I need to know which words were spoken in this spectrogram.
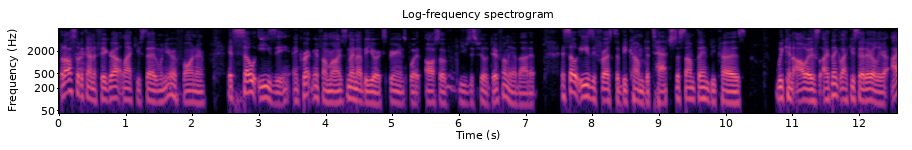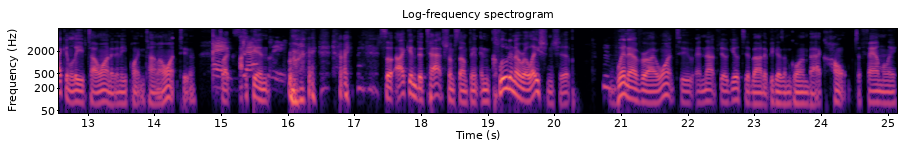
But also to kind of figure out, like you said, when you're a foreigner, it's so easy. And correct me if I'm wrong, this may not be your experience, but also mm-hmm. you just feel differently about it. It's so easy for us to become detached to something because we can always i think like you said earlier i can leave taiwan at any point in time i want to so like i can right, right so i can detach from something including a relationship. Whenever I want to and not feel guilty about it because I'm going back home to family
